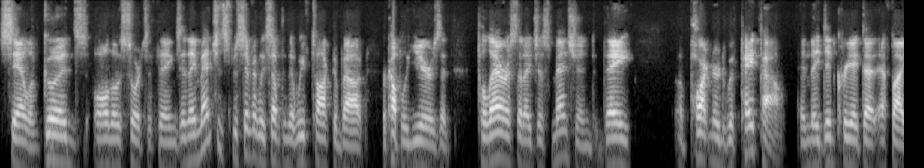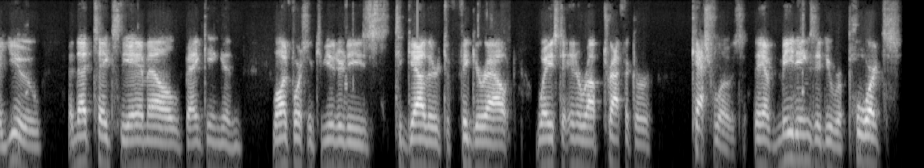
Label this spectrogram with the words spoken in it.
sale of goods, all those sorts of things. And they mentioned specifically something that we've talked about for a couple of years that Polaris that I just mentioned, they uh, partnered with PayPal and they did create that FIU and that takes the AML banking and law enforcement communities together to figure out ways to interrupt trafficker cash flows. They have meetings, they do reports.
